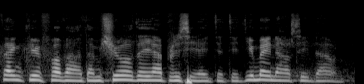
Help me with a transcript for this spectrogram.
Thank you for that. I'm sure they appreciated it. You may now sit down.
